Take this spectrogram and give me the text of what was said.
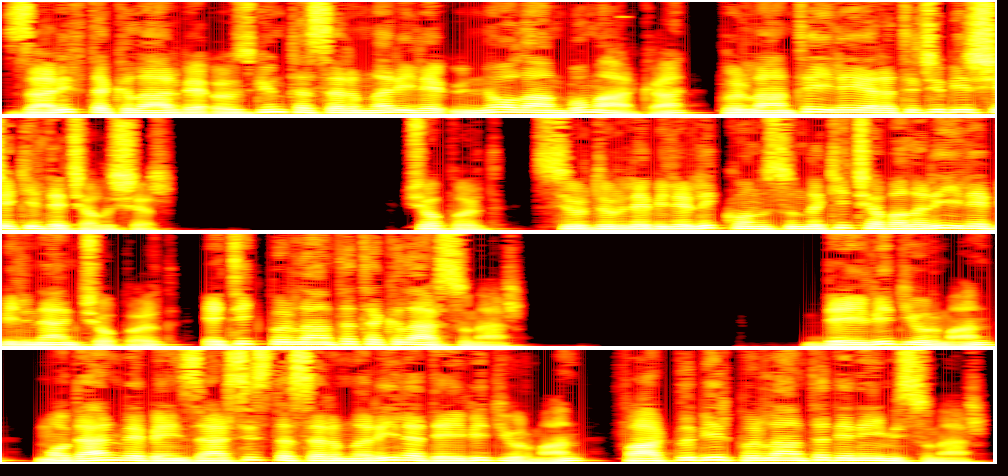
zarif takılar ve özgün tasarımlar ile ünlü olan bu marka, pırlanta ile yaratıcı bir şekilde çalışır. Chopard, sürdürülebilirlik konusundaki çabaları ile bilinen Chopard, etik pırlanta takılar sunar. David Yurman, modern ve benzersiz tasarımlarıyla David Yurman, farklı bir pırlanta deneyimi sunar.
